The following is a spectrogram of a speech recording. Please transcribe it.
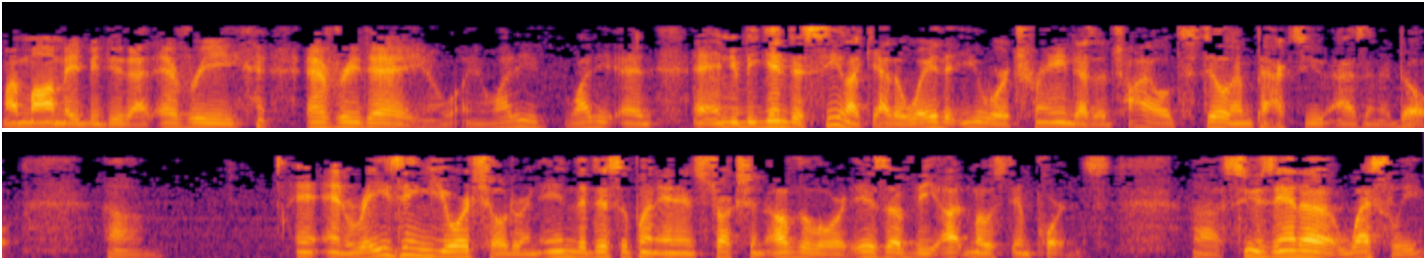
my mom made me do that every every day. You know, why do you why do you and and you begin to see like, yeah, the way that you were trained as a child still impacts you as an adult. Um, and raising your children in the discipline and instruction of the Lord is of the utmost importance. Uh, Susanna Wesley,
